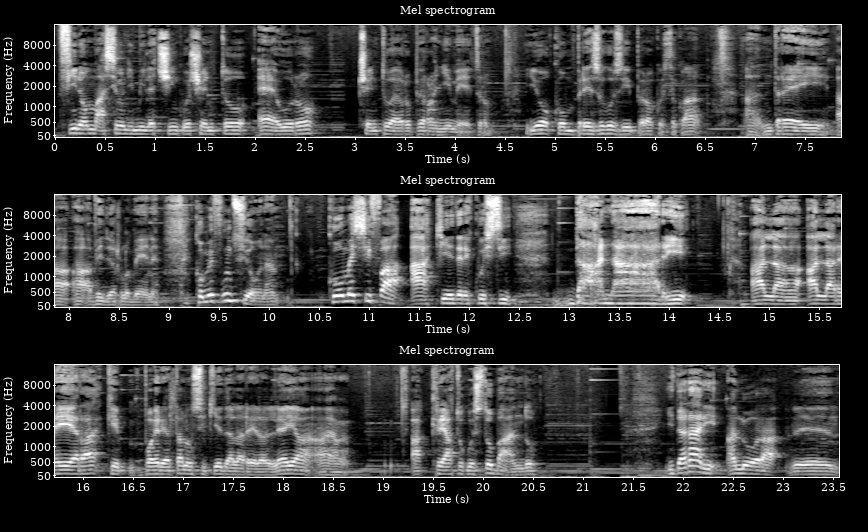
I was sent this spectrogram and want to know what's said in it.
fino a un massimo di 1500 euro 100 euro per ogni metro. Io ho compreso così, però questo qua andrei a, a vederlo bene. Come funziona? Come si fa a chiedere questi danari alla, alla Rera, che poi in realtà non si chiede alla Rera, lei ha, ha, ha creato questo bando. I danari, allora, eh,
